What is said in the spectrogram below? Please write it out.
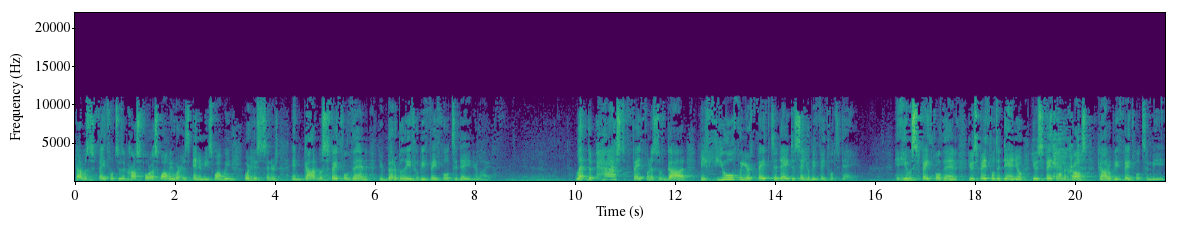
God was faithful to the cross for us while we were His enemies, while we were His sinners. And God was faithful then. You better believe He'll be faithful today in your life. Let the past faithfulness of God be fuel for your faith today to say He'll be faithful today. He, he was faithful then. He was faithful to Daniel. He was faithful on the cross. God will be faithful to me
